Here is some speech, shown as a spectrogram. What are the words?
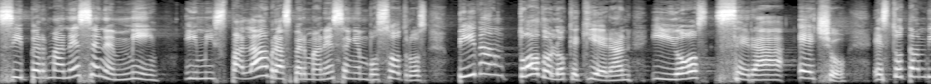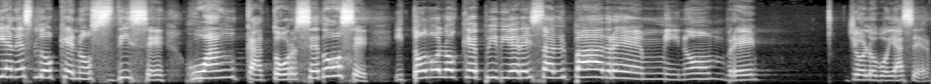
si permanecen en mí y mis palabras permanecen en vosotros, pidan todo lo que quieran y os será hecho. Esto también es lo que nos dice Juan 14, 12. Y todo lo que pidiereis al Padre en mi nombre, yo lo voy a hacer.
